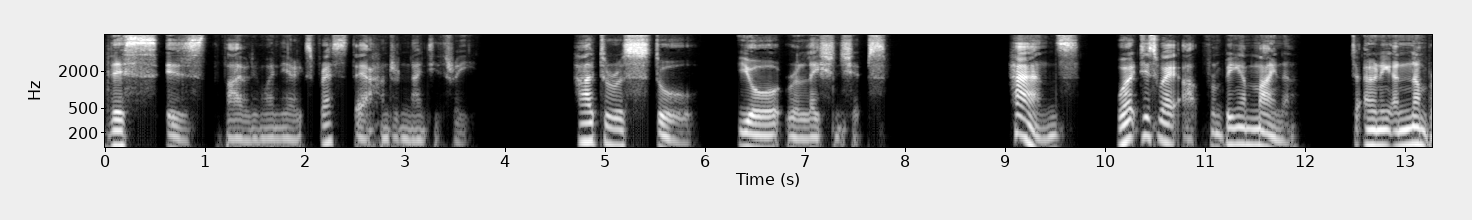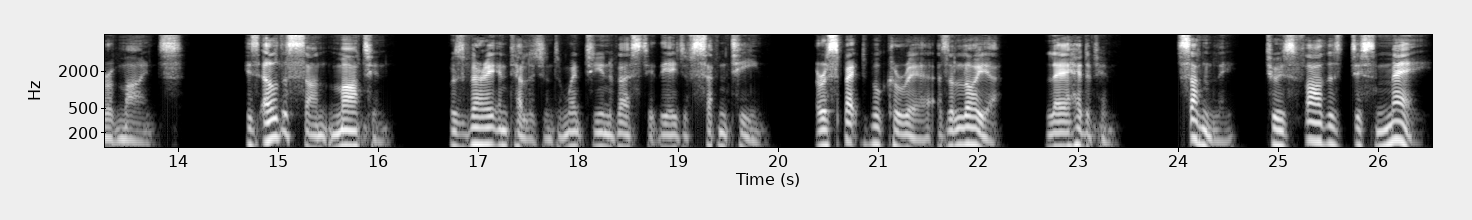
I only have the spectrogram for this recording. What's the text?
This is the Bible in One Year Express, day 193. How to restore your relationships. Hans worked his way up from being a miner to owning a number of mines. His eldest son, Martin, was very intelligent and went to university at the age of 17. A respectable career as a lawyer lay ahead of him. Suddenly, to his father's dismay,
